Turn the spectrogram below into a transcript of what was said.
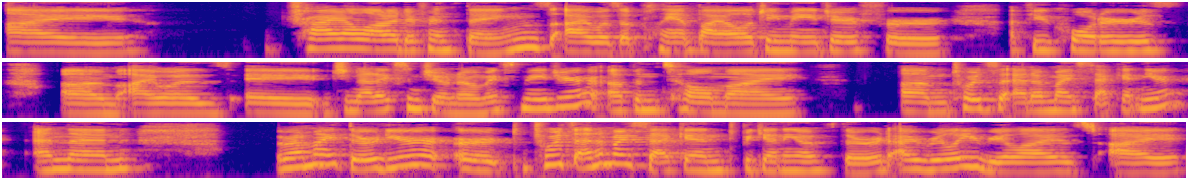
I tried a lot of different things. I was a plant biology major for a few quarters. Um, I was a genetics and genomics major up until my um, towards the end of my second year, and then around my third year or towards the end of my second, beginning of third, I really realized I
